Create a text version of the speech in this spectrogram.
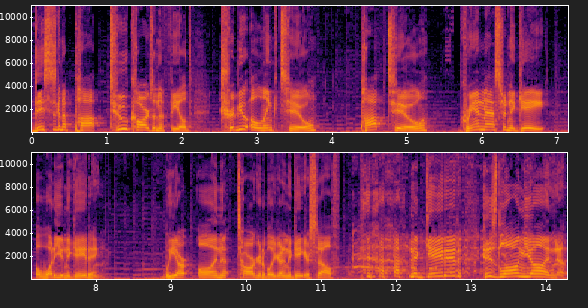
This is going to pop two cards on the field, tribute a Link 2, pop 2, Grandmaster negate, but what are you negating? We are untargetable. You're going to negate yourself. Negated his Longyuan.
